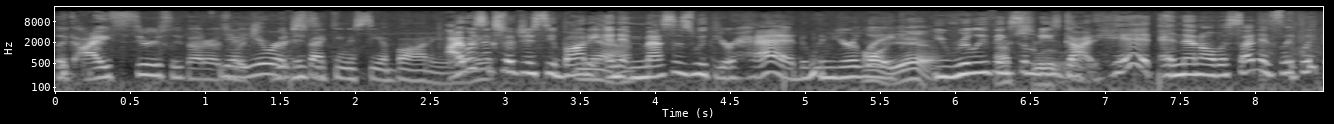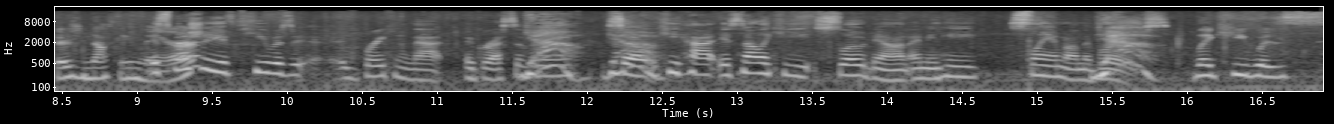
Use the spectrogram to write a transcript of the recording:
Like I seriously thought I was. Yeah, wit- you were expecting to see a body. I was expecting to see a body, and it messes with your head when you're like, Oh, yeah. you really think somebody's got hit, and then all of a sudden it's like, wait, there's nothing there. Especially if he was uh, breaking that aggressively. Yeah, yeah. So he had. It's not like he slowed down. I mean, he slammed on the brakes. yeah, brakes. like he was.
